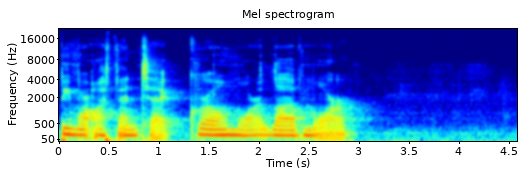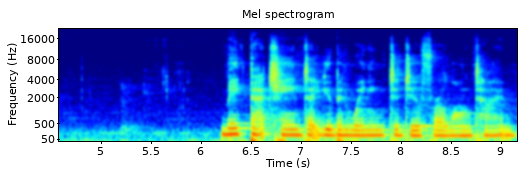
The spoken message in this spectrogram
be more authentic, grow more, love more. Make that change that you've been waiting to do for a long time.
